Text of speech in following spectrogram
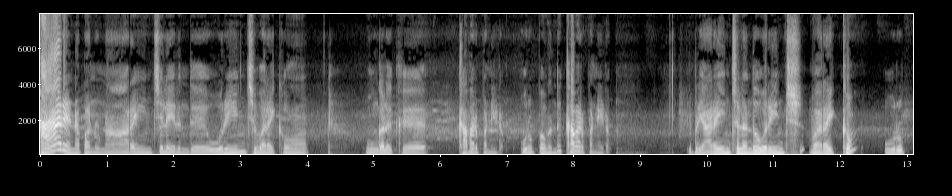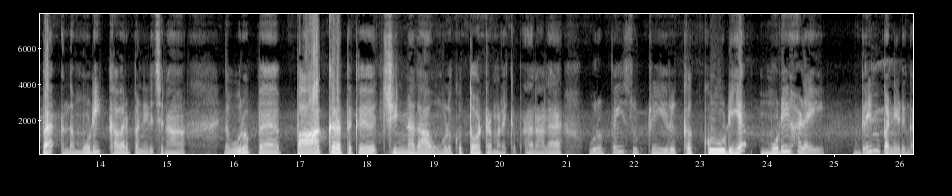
ஹேர் என்ன பண்ணுன்னா அரை இன்ச்சில் இருந்து ஒரு இன்ச் வரைக்கும் உங்களுக்கு கவர் பண்ணிடும். உறுப்பை வந்து கவர் பண்ணிடும். இப்படி அரை இன்ச்சிலேருந்து ஒரு இன்ச் வரைக்கும் உறுப்பை அந்த முடி கவர் பண்ணிடுச்சுன்னா இந்த உறுப்பை பார்க்கறதுக்கு சின்னதாக உங்களுக்கு தோற்றம் அளிக்கும். அதனால் உறுப்பை சுற்றி இருக்கக்கூடிய முடிகளை ட்ரிம் பண்ணிடுங்க.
